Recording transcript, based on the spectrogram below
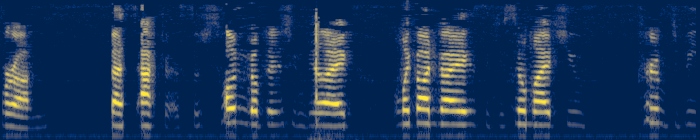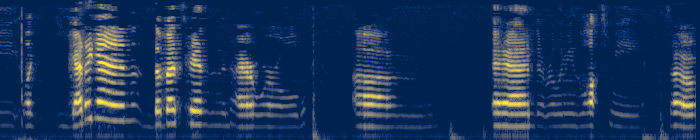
for um best actress. So she's holding up there she's gonna be like, Oh my god, guys, thank you so much. You've proved to be like yet again the best fans in the entire world. Um, and it really means a lot to me. So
